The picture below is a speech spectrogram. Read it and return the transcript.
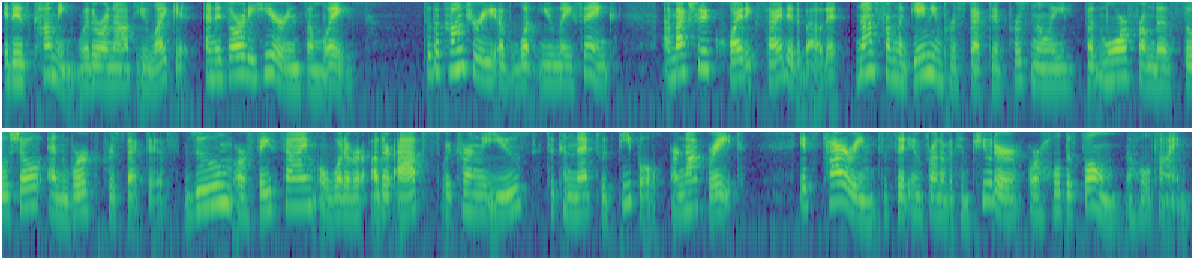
it is coming whether or not you like it, and it's already here in some ways. To the contrary of what you may think, I'm actually quite excited about it. Not from the gaming perspective personally, but more from the social and work perspective. Zoom or FaceTime or whatever other apps we currently use to connect with people are not great. It's tiring to sit in front of a computer or hold the phone the whole time.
